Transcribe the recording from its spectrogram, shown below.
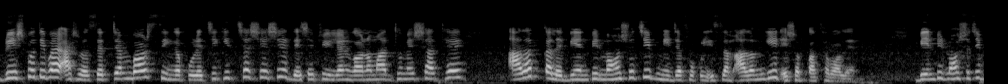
বৃহস্পতিবার আঠারো সেপ্টেম্বর, সিঙ্গাপুরে চিকিৎসা শেষে দেশে ফিরলেন গণমাধ্যমের সাথে। আলাপকালে বিএনপির মহাসচিব মির্জা ফখরুল ইসলাম আলমগীর এসব কথা বলেন। বিএনপির মহাসচিব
